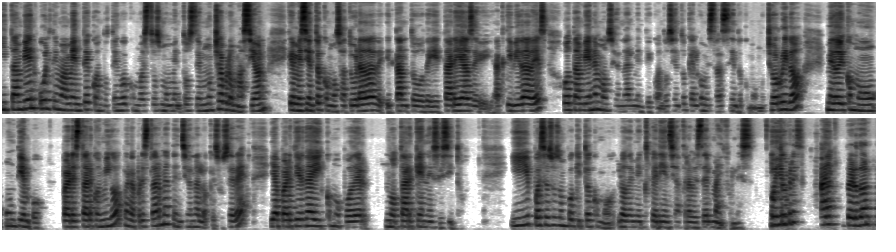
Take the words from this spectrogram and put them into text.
y también últimamente cuando tengo como estos momentos de mucha abrumación, que me siento como saturada de, tanto de tareas, de actividades o también emocionalmente, cuando siento que algo me está haciendo como mucho ruido, me doy como un tiempo para estar conmigo, para prestarme atención a lo que sucede y a partir de ahí como poder notar qué necesito. Y pues eso es un poquito como lo de mi experiencia a través del mindfulness. Oye, Ay, perdón,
